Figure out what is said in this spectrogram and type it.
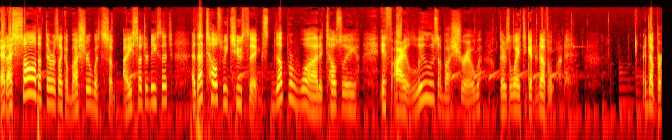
And I saw that there was like a mushroom with some ice underneath it, and that tells me two things. Number one, it tells me if I lose a mushroom, there's a way to get another one. And number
